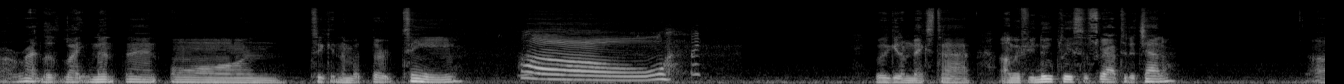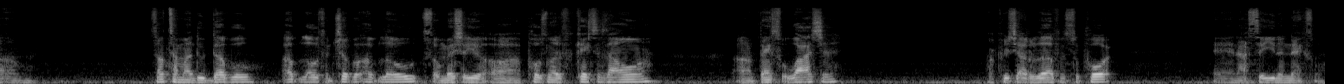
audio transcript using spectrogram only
All right, looks like nothing on ticket number 13. Oh. We'll get them next time. Um, if you're new, please subscribe to the channel. Um, sometimes I do double uploads and triple uploads, so make sure your uh, post notifications are on. Um, thanks for watching. I appreciate all the love and support, and I'll see you in the next one.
